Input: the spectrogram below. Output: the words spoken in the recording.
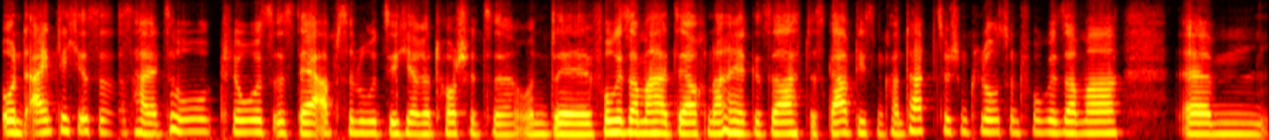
und eigentlich ist es halt so, Klos ist der absolut sichere Torschütze. Und äh, Vogelsammer hat ja auch nachher gesagt, es gab diesen Kontakt zwischen Klos und Vogelsammer. Ähm,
